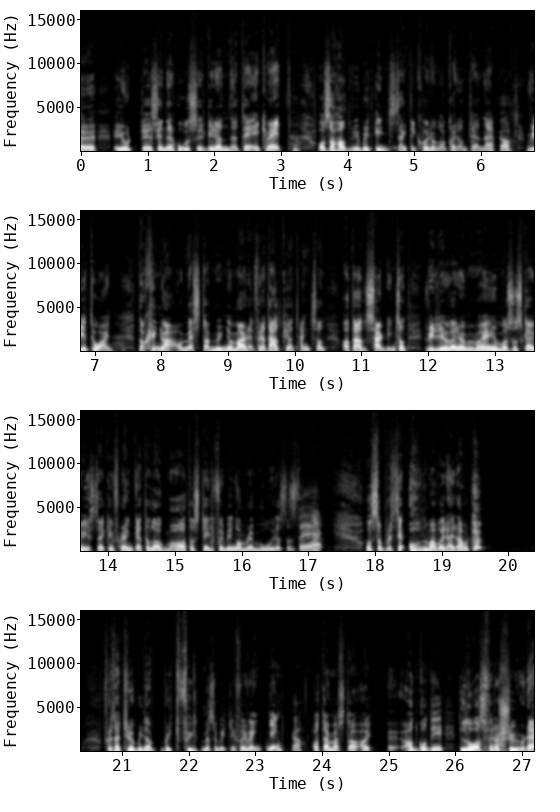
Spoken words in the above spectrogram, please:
øh, gjort øh, sine hoser grønne til ei kveit, og så hadde vi blitt innstengt i koronakarantene, Ja. vi toene, da kunne jeg jo mista munn og mæle. For at jeg hadde kunnet tenkt sånn at jeg hadde solgt inn sånn Vil du være med meg hjem, og så skal jeg vise deg hvor flink jeg er til å lage mat og stelle for min gamle mor, og så ser jeg Og så plutselig Å, nå må jeg være her. Jeg var, for at jeg tror jeg ville blitt fylt med så mye forventning Ja. at jeg øh, hadde gått i lås for å skjule det.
